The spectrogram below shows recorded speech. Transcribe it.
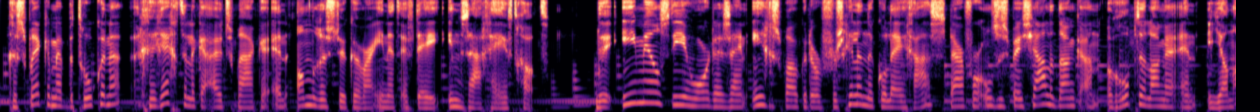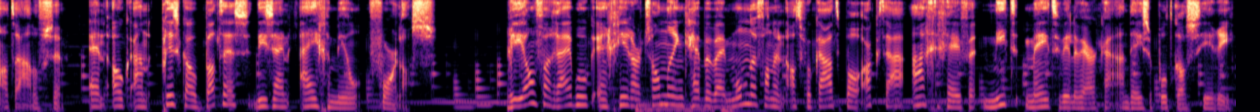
gesprekken met betrokkenen, gerechtelijke uitspraken en andere stukken waarin het FD inzage heeft gehad. De e-mails die je hoorde zijn ingesproken door verschillende collega's. Daarvoor onze speciale dank aan Rob de Lange en Jan Adolfsen. En ook aan Prisco Battes, die zijn eigen mail voorlas. Rian van Rijbroek en Gerard Sandring hebben bij monden van hun advocaat Paul Acta aangegeven niet mee te willen werken aan deze podcastserie.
